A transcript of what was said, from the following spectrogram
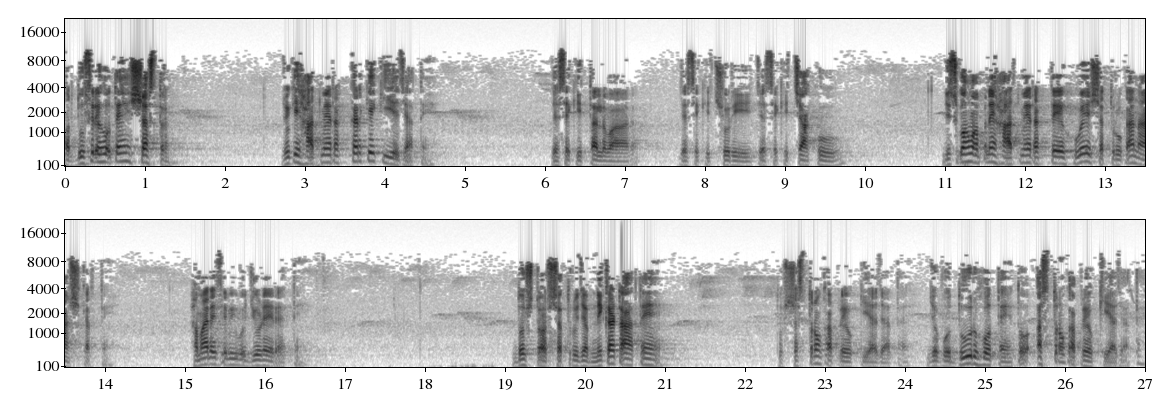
और दूसरे होते हैं शस्त्र, जो कि हाथ में रख करके किए जाते हैं। जैसे कि तलवार जैसे कि छुरी, जैसे कि चाकू, जिसको हम अपने हाथ में रखते हुए शत्रु का नाश करते हैं। हमारे से भी वो जुड़े रहते हैं। दुष्ट और शत्रु जब निकट आते हैं तो शस्त्रों का प्रयोग किया जाता है। जब वो दूर होते हैं तो अस्त्रों का प्रयोग किया जाता है।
